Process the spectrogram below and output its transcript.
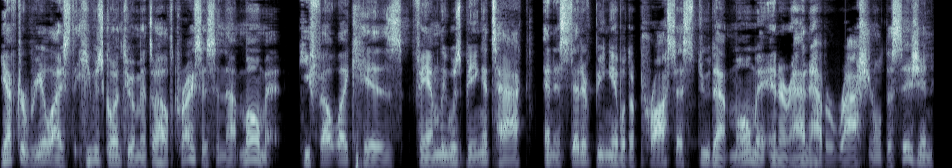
You have to realize that he was going through a mental health crisis in that moment. He felt like his family was being attacked. And instead of being able to process through that moment and, and have a rational decision,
